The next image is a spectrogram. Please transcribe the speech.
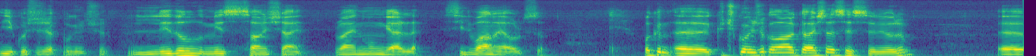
iyi koşacak bugün şu. Little Miss Sunshine. Ryan Munger'le. Silvana yavrusu. Bakın e, küçük oyuncak olan arkadaşlara sesleniyorum. E,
